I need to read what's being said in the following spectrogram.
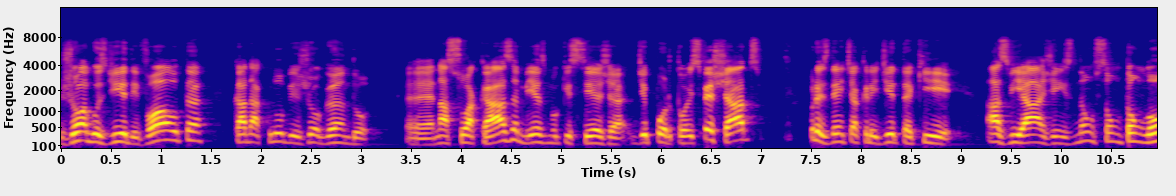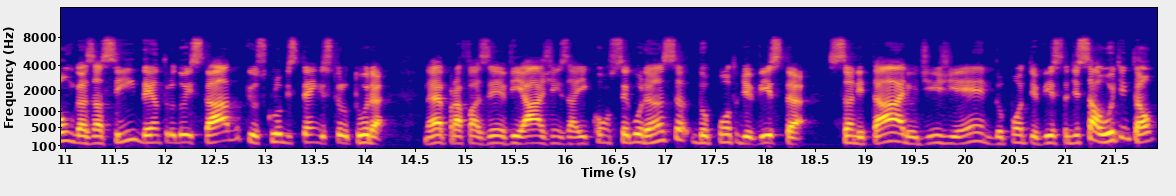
jogos de ida e volta, cada clube jogando eh, na sua casa, mesmo que seja de portões fechados. O presidente acredita que as viagens não são tão longas assim dentro do estado, que os clubes têm estrutura né, para fazer viagens aí com segurança do ponto de vista sanitário, de higiene, do ponto de vista de saúde. Então,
